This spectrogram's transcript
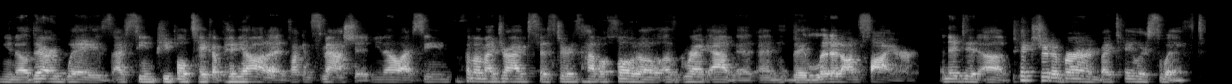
You know, there are ways I've seen people take a pinata and fucking smash it. You know, I've seen some of my drag sisters have a photo of Greg Abbott and they lit it on fire. And they did uh, Picture to Burn by Taylor Swift.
